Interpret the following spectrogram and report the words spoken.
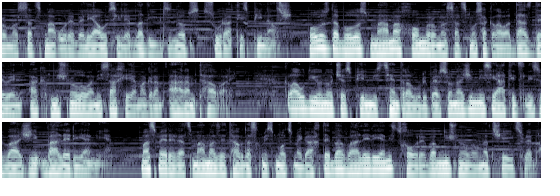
რომელსაც მაყურებელი აუცილებლად იგრძნობს სურათის ფინალში. ბოლოს და ბოლოს мама ხომ რომელსაც მოსაკლავად დაძდევენ აქ მნიშვნელოვანი სახეა მაგრამ არა მთავარი კლაუდიო ნოჩეს ფილმის ცენტრალური პერსონაჟი მისი 10 წლის ვაჟი ვალერიანია მას მერე რაც მამაზე თავდასხმის მოწმე გახდება ვალერიანის ცხოვრება მნიშვნელოვნად შეიცვლება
